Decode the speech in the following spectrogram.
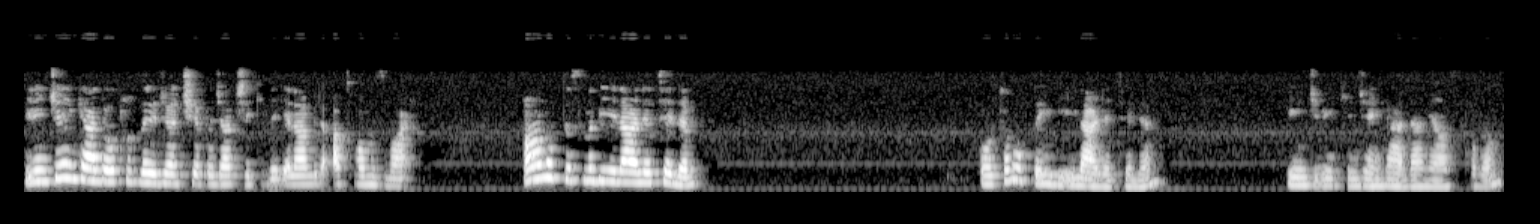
Birinci engelde 30 derece açı yapacak şekilde gelen bir atmamız var. A noktasını bir ilerletelim. Orta noktayı bir ilerletelim. Birinci ve ikinci engelden yansıtalım.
